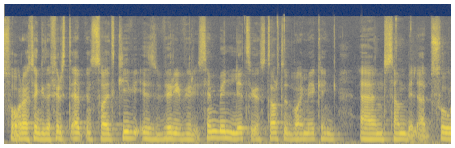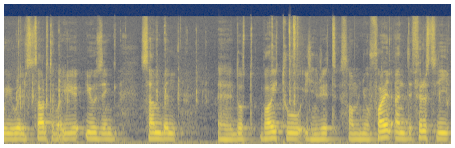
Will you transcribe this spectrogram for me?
so writing the first app inside Kivy is very very simple. Let's get started py making an sample app. So we will start by using sample uh, dot by to generate some new file and firstly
